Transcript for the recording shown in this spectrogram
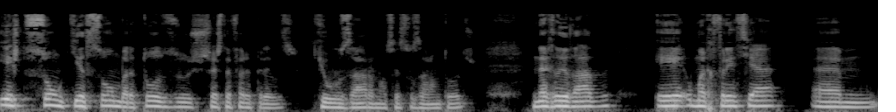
este som que assombra todos os Sexta-feira 13, que o usaram, não sei se usaram todos, na realidade é uma referência a um,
